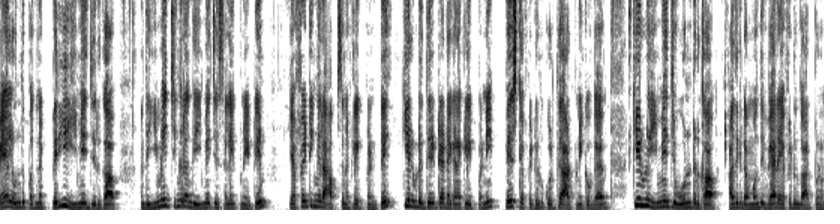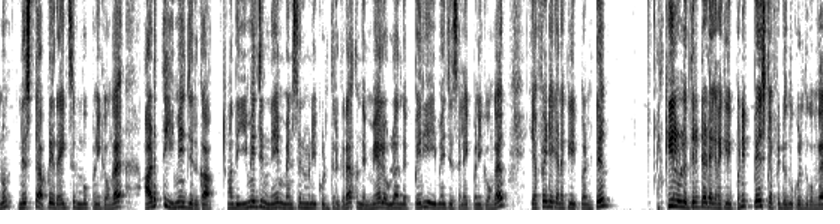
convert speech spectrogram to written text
மேலே வந்து பார்த்தீங்கன்னா பெரிய இமேஜ் இருக்கா? அந்த இமேஜுங்கிற அந்த இமேஜை செலக்ட் பண்ணிவிட்டு எஃபெக்ட்டுங்கிற ஆப்ஷனை கிளிக் பண்ணிட்டு கீழே உள்ள த்ரீ டேட் ஐக்கனை கிளிக் பண்ணி பேஸ்ட் எஃபெக்ட் வந்து கொடுத்து ஆட் பண்ணிக்கோங்க. கீழே உள்ள இமேஜ் ஒன்று இருக்கா அதுக்கு நம்ம வந்து வேறு எஃபெக்ட் வந்து ஆட் பண்ணணும். நெக்ஸ்ட் அப்படியே ரைட் சைட் மூவ் பண்ணிக்கோங்க. அடுத்த இமேஜ் இருக்கா அந்த இமேஜ் நேம் மென்ஷன் பண்ணி கொடுத்துருக்கிற அந்த மேலே உள்ள அந்த பெரிய இமேஜை செலக்ட் பண்ணிக்கோங்க. எஃபெக்ட் ஐக்கனை கிளிக் பண்ணிட்டு கீழே உள்ள த்ரீ டேட் ஐக்கனை கிளிக் பண்ணி பேஸ்ட் எஃபெக்ட் வந்து கொடுத்துக்கோங்க.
